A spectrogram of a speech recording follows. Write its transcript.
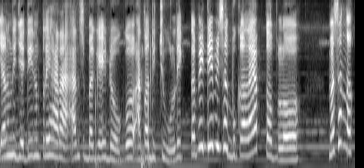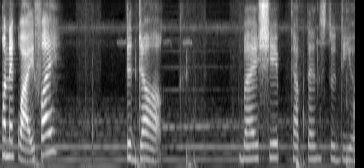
yang dijadiin peliharaan sebagai dogo atau diculik, tapi dia bisa buka laptop loh. Masa nggak connect wifi? The Dog by Ship Captain Studio.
